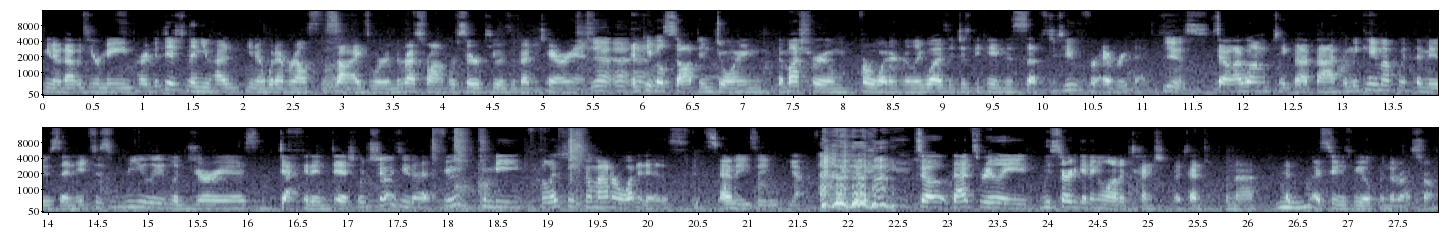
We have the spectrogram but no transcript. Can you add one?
you know, that was your main part of the dish. And then you had, you know, whatever else the sides were in the restaurant were served to you as a vegetarian. Yeah, uh, And uh. people stopped enjoying the mushroom for what it really was. It just became this substitute for everything. Yes. So I wanted to take that back, and we came up with the mousse, and it's this really luxurious, decadent dish, which shows you that food can be delicious no matter what it is. It's Um, amazing. Yeah. so that's really we started getting a lot of attention attention from that Mhm. as, as soon as we opened the restaurant.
